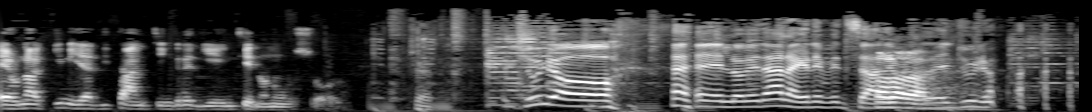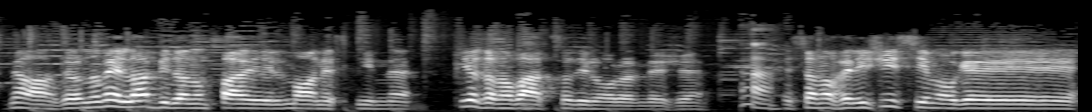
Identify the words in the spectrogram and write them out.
è un'alchimia di tanti ingredienti e non uno solo. Certo. Giulio eh, Loredana, che ne pensate? Allora- Eh, Giulio? No, secondo me l'abito non fa il Moneskin. Io sono pazzo di loro invece Ah, e sono felicissimo che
